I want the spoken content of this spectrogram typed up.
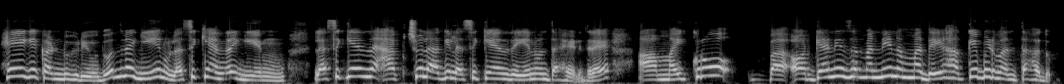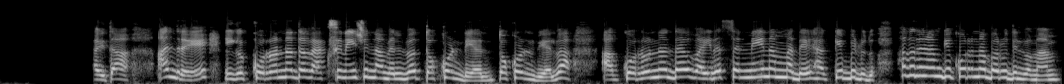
ಹೇಗೆ ಕಂಡು ಹಿಡಿಯುವುದು ಅಂದ್ರೆ ಏನು? ಲಸಿಕೆ ಅಂದ್ರೆ ಏನು? ಲಸಿಕೆ ಅಂದ್ರೆ ಆಕ್ಚುಲ್ ಆಗಿ ಲಸಿಕೆ ಅಂದ್ರೆ ಏನು ಅಂತ ಹೇಳಿದ್ರೆ, ಆ ಮೈಕ್ರೋ ಆರ್ಗ್ಯಾನಿಸಮ್ ಅನ್ನೇ ನಮ್ಮ ದೇಹಕ್ಕೆ ಬಿಡುವಂತಹದು ಆಯ್ತಾ? ಅಂದ್ರೆ, ಈಗ ಕೊರೋನಾದ ವ್ಯಾಕ್ಸಿನೇಷನ್ ನಾವೆಲ್ವ ತಕೊಂಡಿ ಅಲ್, ತಕೊಂಡ್ವಿ ಅಲ್ವಾ? ಆ ಕೊರೋನಾದ ವೈರಸ್ ಅನ್ನೇ ನಮ್ಮ ದೇಹಕ್ಕೆ ಬಿಡುದು. ಹಾಗಾದ್ರೆ ನಮ್ಗೆ ಕೊರೋನಾ ಬರುದಿಲ್ವಾ ಮ್ಯಾಮ್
